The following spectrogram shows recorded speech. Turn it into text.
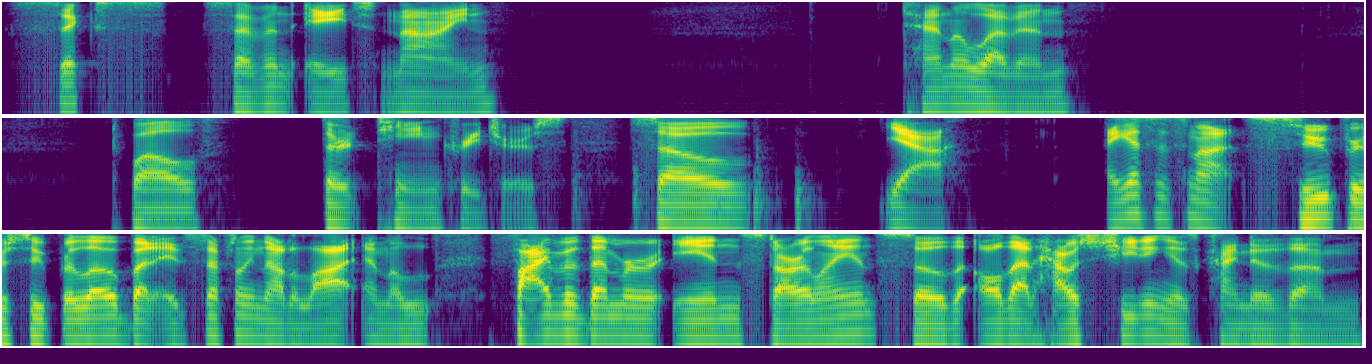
six, seven, eight, nine, ten, eleven. 10, 11, 12, 13 creatures. So, yeah, I guess it's not super, super low, but it's definitely not a lot. And a, five of them are in Star Alliance. So, the, all that house cheating is kind of um,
